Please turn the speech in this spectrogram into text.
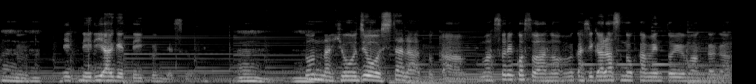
うん、ね、練り上げていくんですよね。うんうん、どんな表情をしたらとか、まあ、それこそあの昔「ガラスの仮面」という漫画が。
